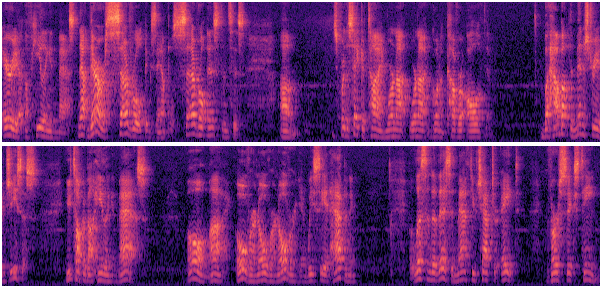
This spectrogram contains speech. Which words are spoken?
area of healing in mass. Now, there are several examples, several instances um, for the sake of time, we're not, we're not going to cover all of them. But how about the ministry of Jesus? You talk about healing in mass. Oh my, over and over and over again, we see it happening. But listen to this in Matthew chapter 8, verse 16.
